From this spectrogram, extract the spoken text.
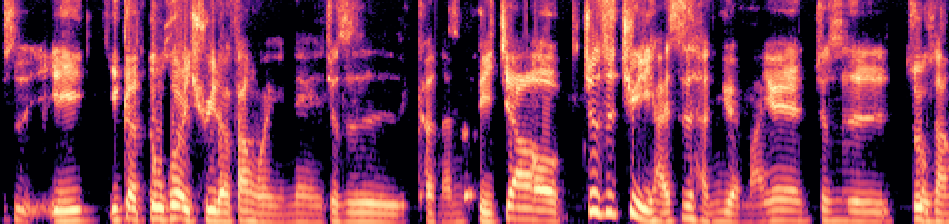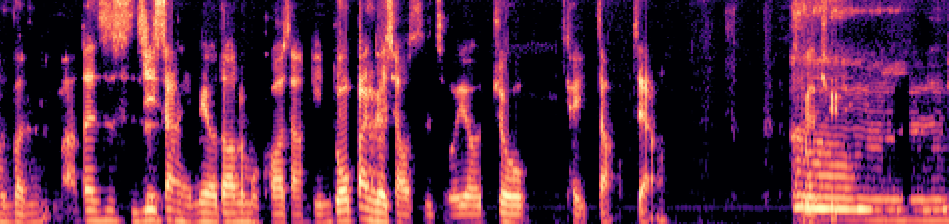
是一一个都会区的范围以内，就是可能比较，就是距离还是很远嘛，因为就是住商分离嘛，但是实际上也没有到那么夸张，顶多半个小时左右就可以到这样。嗯，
